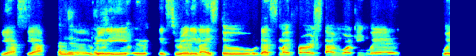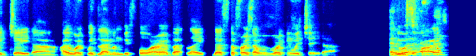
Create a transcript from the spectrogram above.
Yes, yeah. The, uh, really, it's really nice to. That's my first time working with with Jada. I worked with Lemon before, but like that's the first time I'm working with Jada. And it was fun. Best,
